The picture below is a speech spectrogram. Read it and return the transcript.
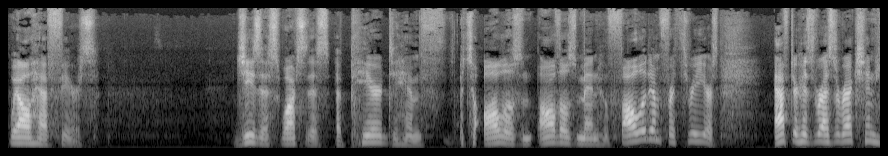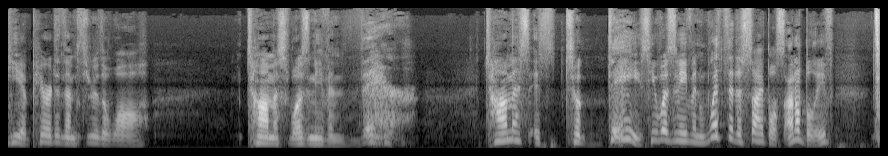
we all have fears. Jesus, watch this, appeared to him, to all those, all those men who followed him for three years. After his resurrection, he appeared to them through the wall. Thomas wasn't even there. Thomas, it took days. He wasn't even with the disciples. I don't believe.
